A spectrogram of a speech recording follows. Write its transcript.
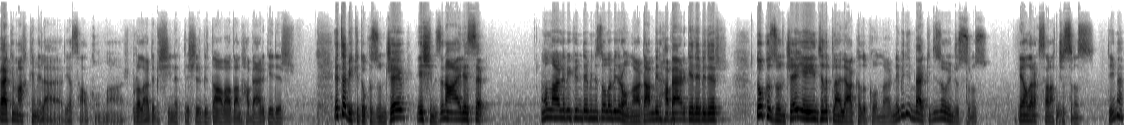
Belki mahkemeler, yasal konular. Buralarda bir şey netleşir, bir davadan haber gelir. E tabii ki 9. ev eşimizin ailesi. Onlarla bir gündeminiz olabilir. Onlardan bir haber gelebilir. 9. ev yayıncılıkla alakalı konular. Ne bileyim belki dizi oyuncusunuz. Genel olarak sanatçısınız. Değil mi?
